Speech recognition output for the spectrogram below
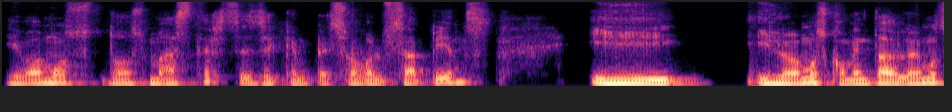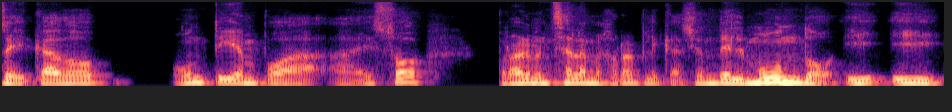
Llevamos dos másters desde que empezó Golf Sapiens y, y, lo hemos comentado, lo hemos dedicado un tiempo a, eso. Probablemente sea la mejor aplicación del mundo y, y,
